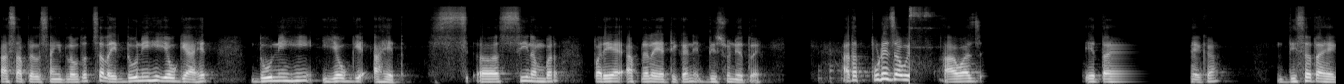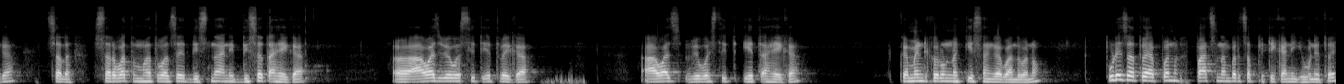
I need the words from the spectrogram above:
असं आपल्याला सांगितलं होतं. चला दोन्हीही योग्य आहेत. दोन्हीही योग्य आहेत. सी नंबर पर्याय आपल्याला या ठिकाणी दिसून येतोय. आता पुढे जाऊ आवाज येत आहे का? दिसत आहे का? चला सर्वात महत्त्वाचं आहे दिसणं आणि दिसत आहे का? आवाज व्यवस्थित येतोय का? आवाज व्यवस्थित येत आहे का? कमेंट करून नक्की सांगा बांधवानो. पुढे जातोय आपण. पाच नंबरचा ठिकाणी घेऊन येतोय.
